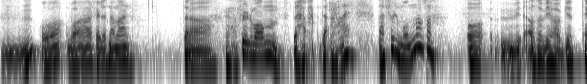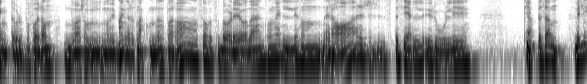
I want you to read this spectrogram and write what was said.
Mm. Og hva er fellesnevneren? Der er fullmånen! Det er, det er, det er fullmånen, altså. Og vi, altså, vi har jo ikke tenkt over det på forhånd. Det var som når vi begynner å snakke om det. Bare, å, sovet så dårlig, og det er en sånn veldig sånn rar, spesiell, urolig type søvn. Veldig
